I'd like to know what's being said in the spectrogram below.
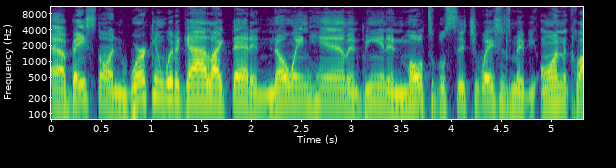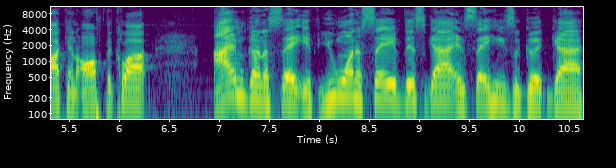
uh, based on working with a guy like that and knowing him and being in multiple situations, maybe on the clock and off the clock, I'm gonna say if you want to save this guy and say he's a good guy,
